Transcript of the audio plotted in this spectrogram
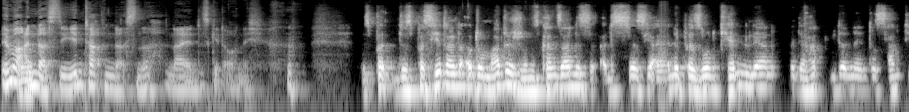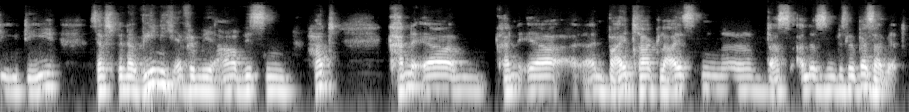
Immer anders, jeden Tag anders, ne? Nein, das geht auch nicht. Das, das passiert halt automatisch und es kann sein, dass, dass, dass ich eine Person kennenlerne, der hat wieder eine interessante Idee, selbst wenn er wenig FMEA-Wissen hat, kann er, kann er einen Beitrag leisten, äh, dass alles ein bisschen besser wird.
